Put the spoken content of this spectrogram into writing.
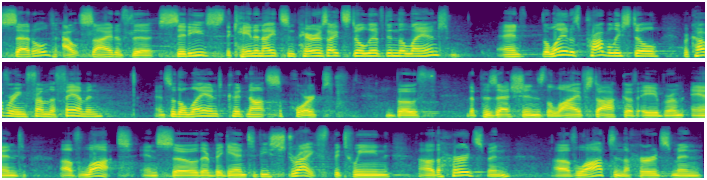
settled outside of the cities. The Canaanites and Perizzites still lived in the land, and the land was probably still recovering from the famine, and so the land could not support both the possessions, the livestock of Abram, and of Lot. And so there began to be strife between uh, the herdsmen of Lot and the herdsmen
